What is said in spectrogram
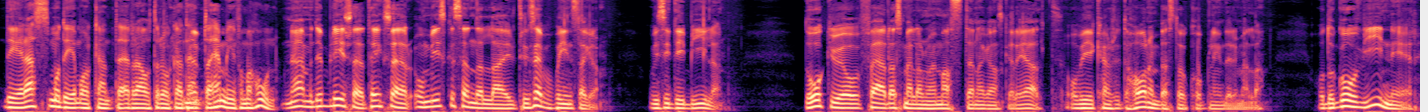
deras modem orkar inte, router orkar inte hämta hem information. Nej men det blir så här, tänk så här, om vi ska sända live till exempel på Instagram och vi sitter i bilen. Då åker vi och färdas mellan de här masterna ganska rejält. Och vi kanske inte har den bästa uppkopplingen däremellan. Och då går vi ner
